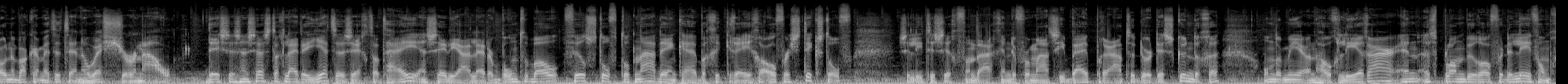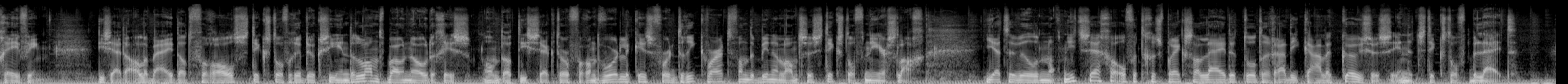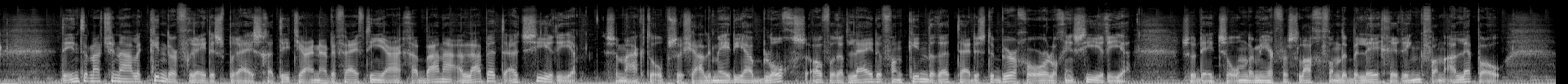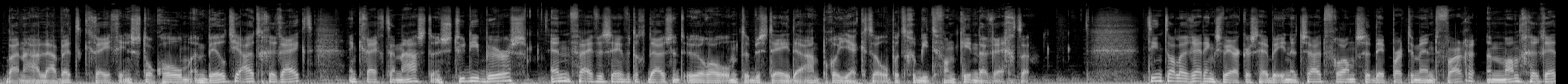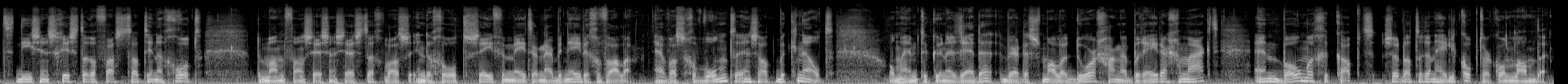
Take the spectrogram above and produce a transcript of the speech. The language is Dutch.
Bonenbakker met het NOS Journaal. D66-leider Jette zegt dat hij en CDA-leider Bontebal... veel stof tot nadenken hebben gekregen over stikstof. Ze lieten zich vandaag in de formatie bijpraten door deskundigen... onder meer een hoogleraar en het Planbureau voor de Leefomgeving. Die zeiden allebei dat vooral stikstofreductie in de landbouw nodig is... omdat die sector verantwoordelijk is voor driekwart van de binnenlandse stikstofneerslag. Jette wilde nog niet zeggen of het gesprek zal leiden tot radicale keuzes in het stikstofbeleid. De internationale kindervredesprijs gaat dit jaar naar de 15-jarige Bana Alabed uit Syrië. Ze maakte op sociale media blogs over het lijden van kinderen tijdens de burgeroorlog in Syrië. Zo deed ze onder meer verslag van de belegering van Aleppo. Bana Alabed kreeg in Stockholm een beeldje uitgereikt... en krijgt daarnaast een studiebeurs en 75.000 euro om te besteden aan projecten op het gebied van kinderrechten. Tientallen reddingswerkers hebben in het Zuid-Franse departement Var een man gered die sinds gisteren vastzat in een grot. De man van 66 was in de grot 7 meter naar beneden gevallen. Hij was gewond en zat bekneld. Om hem te kunnen redden werden smalle doorgangen breder gemaakt en bomen gekapt zodat er een helikopter kon landen.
